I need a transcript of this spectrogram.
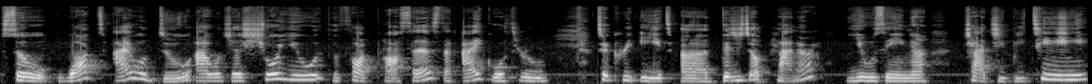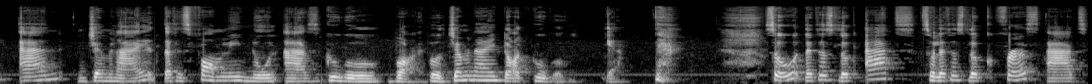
So what I will do, I will just show you the thought process that I go through to create a digital planner using ChatGPT and Gemini that is formerly known as Google Bard. Well, Gemini.google. Yeah. so let us look at, so let us look first at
